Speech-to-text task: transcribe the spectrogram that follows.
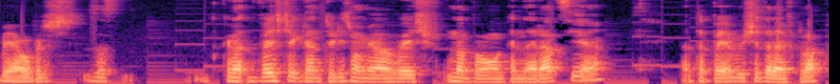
Miało być... Wejście Gran Turismo miało wejść w nową generację, a to pojawił się Drive Club.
